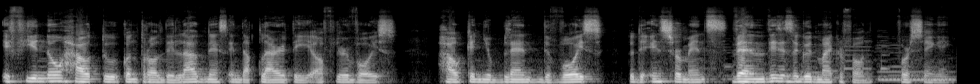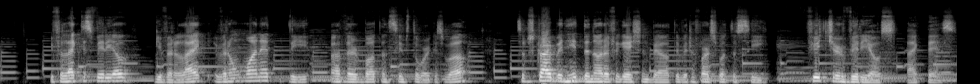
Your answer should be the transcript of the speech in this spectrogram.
if you know how to control the loudness and the clarity of your voice. How can you blend the voice to the instruments? Then this is a good microphone for singing. If you like this video, give it a like. If you don't want it, the other button seems to work as well. Subscribe and hit the notification bell to be the first one to see future videos like this.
